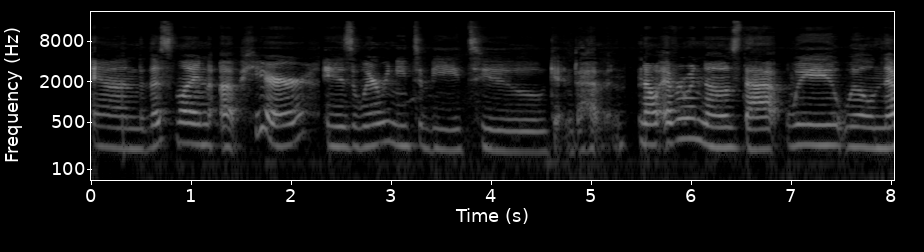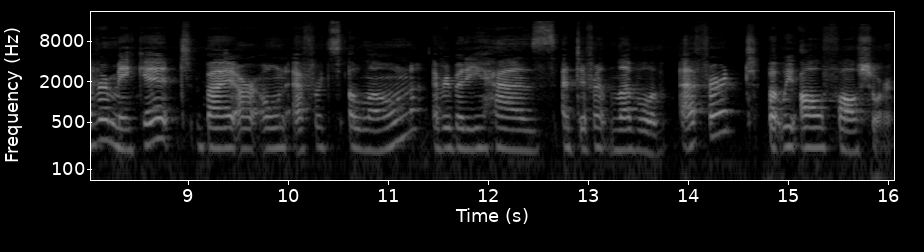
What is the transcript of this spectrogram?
And this line up here is where we need to be to get into heaven. Now, everyone knows that we will never make it by our own efforts alone. Everybody has a different level of effort, but we all fall short.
